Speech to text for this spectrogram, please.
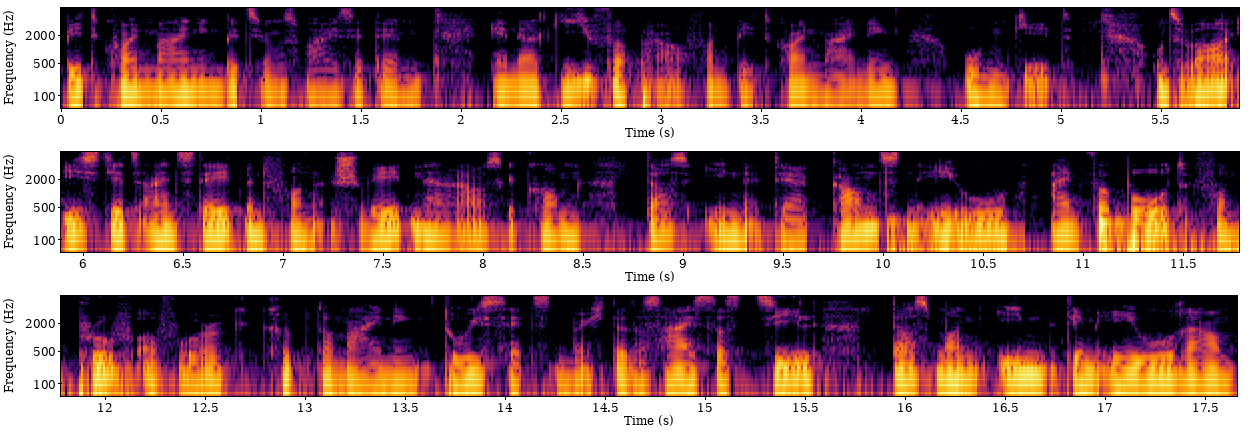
Bitcoin Mining bzw. dem Energieverbrauch von Bitcoin Mining umgeht. Und zwar ist jetzt ein Statement von Schweden herausgekommen, dass in der ganzen EU ein Verbot von Proof of Work Kryptomining durchsetzen möchte. Das heißt, das Ziel, dass man in dem EU-Raum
